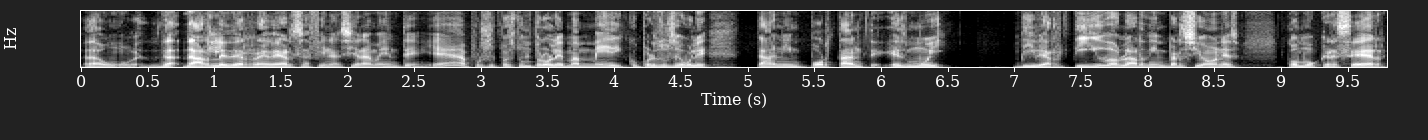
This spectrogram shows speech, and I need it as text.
darle de reversa financieramente? Ya, por supuesto, un problema médico, por eso se vuelve tan importante. Es muy divertido hablar de inversiones, cómo crecer.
